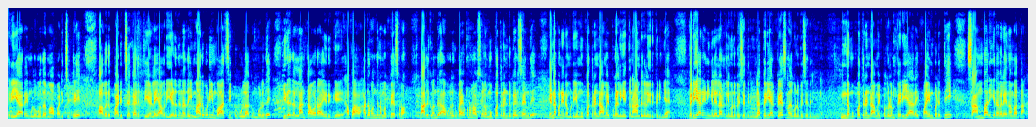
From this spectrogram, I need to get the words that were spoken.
பெரியாரை முழுமுதமாக படிச்சுட்டு அவர் படித்த கருத்தியலை அவர் எழுதினதை மறுபடியும் வாசிப்புக்கு உள்ளாக்கும் பொழுது இதெல்லாம் தவறாக இருக்குது அப்போ அதை வந்து நம்ம பேசுகிறோம் அதுக்கு வந்து அவங்களுக்கு பயப்படணும்னு அவசியம் இல்லை. முப்பத்தி ரெண்டு பேர் சேர்ந்து என்ன பண்ணிட முடியும்? முப்பத்தி ரெண்டு அமைப்புகள் நீங்கள் இத்தனை ஆண்டுகள் இருக்கிறீங்க. பெரியாரை நீங்கள் எல்லா இடத்துலையும் கொண்டு போய் சேர்த்துருக்கீங்களா பெரியார் பேசினதை கொண்டு போய் சேர்த்துருக்கீங்களா இந்த முப்பத்தி ரெண்டு அமைப்புகளும் பெரியாரை பயன்படுத்தி சம்பாதிக்கிற வேலையை தான் பார்த்தான்.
